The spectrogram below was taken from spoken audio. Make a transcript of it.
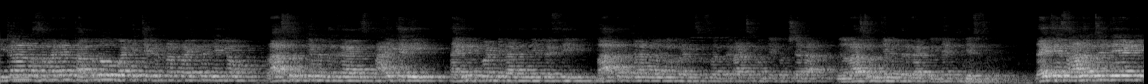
వికలాంగుల సమాజాన్ని తప్పుదో పట్టించేటువంటి ప్రయత్నం చేయడం రాష్ట్ర ముఖ్యమంత్రి గారి స్థాయికి అది తగినటువంటి కాదని చెప్పేసి భారత వికలాంగులకు ప్రకటిస్తున్న రాష్ట్ర కమిటీ పక్షాన మేము రాష్ట్ర ముఖ్యమంత్రి గారికి విజ్ఞప్తి చేస్తుంది దయచేసి ఆలోచన చేయండి.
